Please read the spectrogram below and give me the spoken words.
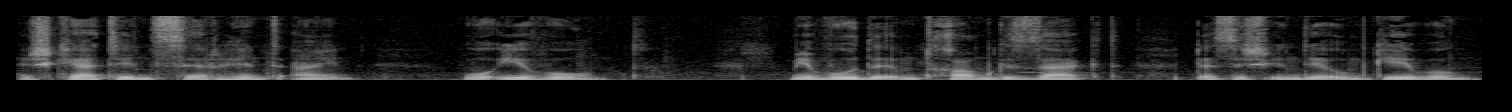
Ich kehrte in Sirhind ein, wo ihr wohnt. Mir wurde im Traum gesagt, dass ich in der Umgebung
